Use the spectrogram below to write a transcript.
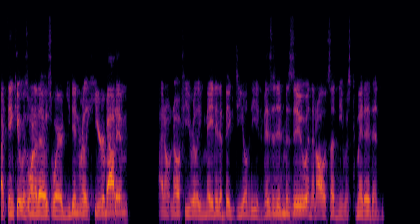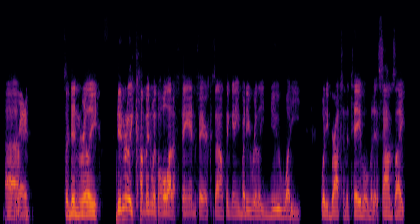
I think it was one of those where you didn't really hear about him. I don't know if he really made it a big deal that he had visited Mizzou, and then all of a sudden he was committed, and um, right. so didn't really didn't really come in with a whole lot of fanfare because I don't think anybody really knew what he what he brought to the table. But it sounds like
